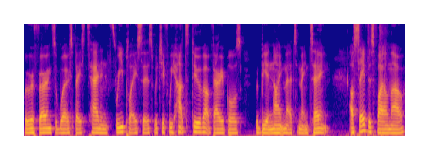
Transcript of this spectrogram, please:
we're referring to workspace 10 in three places, which if we had to do without variables would be a nightmare to maintain. I'll save this file now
